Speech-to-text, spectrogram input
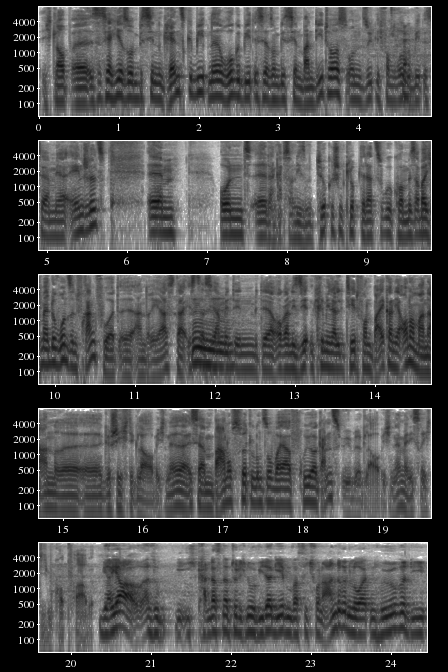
ich glaube, äh, es ist ja hier so ein bisschen ein Grenzgebiet. Ne, Ruhrgebiet ist ja so ein bisschen Banditos und südlich vom Ruhrgebiet ist ja mehr Angels. Ähm, und äh, dann gab es noch diesen türkischen Club, der dazugekommen ist. Aber ich meine, du wohnst in Frankfurt, äh, Andreas. Da ist das ja mhm. mit den mit der organisierten Kriminalität von Bikern ja auch nochmal eine andere äh, Geschichte, glaube ich. Ne? Da ist ja im Bahnhofsviertel und so war ja früher ganz übel, glaube ich, ne? wenn ich es richtig im Kopf habe. Ja, ja, also ich kann das natürlich nur wiedergeben, was ich von anderen Leuten höre, die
